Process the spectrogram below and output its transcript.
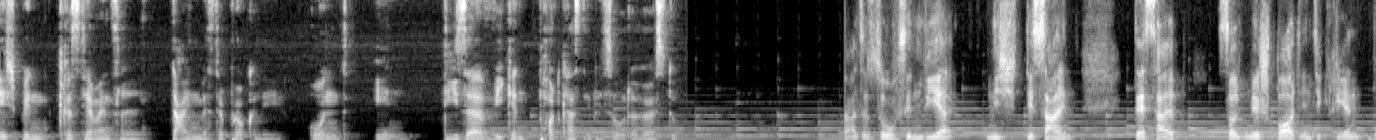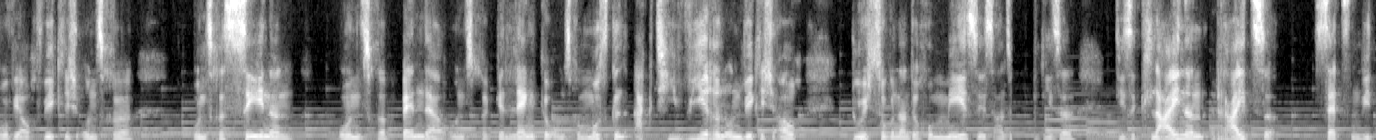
Ich bin Christian Wenzel, dein Mr. Broccoli und in dieser Vegan Podcast Episode hörst du. Also so sind wir nicht designt. Deshalb sollten wir Sport integrieren, wo wir auch wirklich unsere, unsere Sehnen, unsere Bänder, unsere Gelenke, unsere Muskeln aktivieren und wirklich auch durch sogenannte Homesis, also diese, diese kleinen Reize setzen, wie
